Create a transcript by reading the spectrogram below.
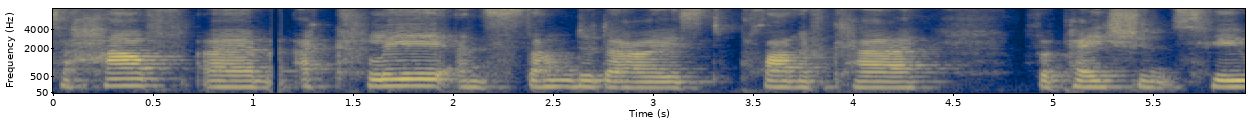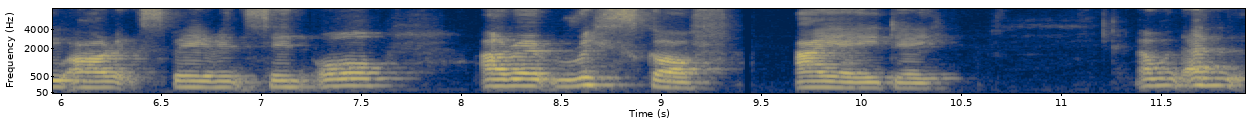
to have um, a clear and standardized plan of care for patients who are experiencing or are at risk of IAD. And, and,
